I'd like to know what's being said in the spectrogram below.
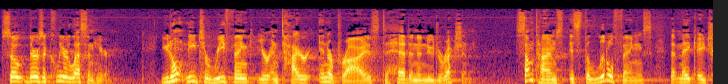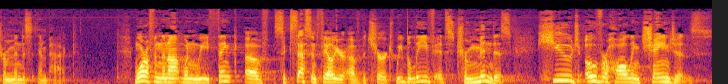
So there's a clear lesson here you don't need to rethink your entire enterprise to head in a new direction. Sometimes it's the little things that make a tremendous impact. More often than not, when we think of success and failure of the church, we believe it's tremendous, huge overhauling changes.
